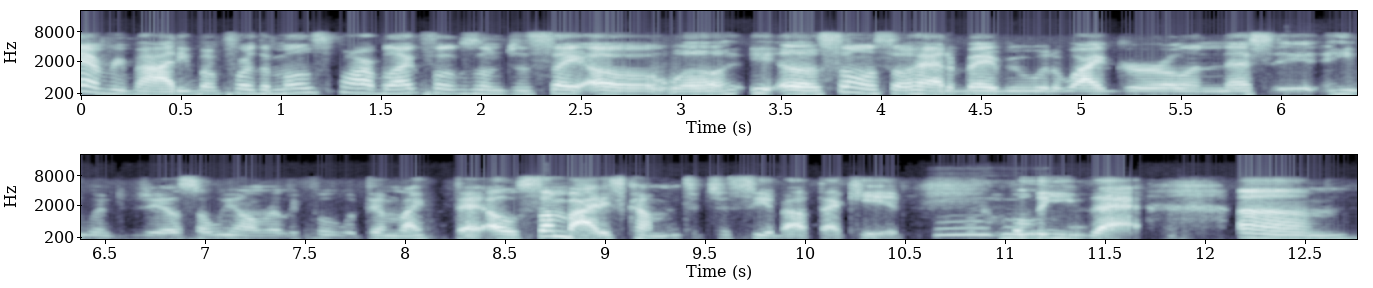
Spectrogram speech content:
everybody, but for the most part, black folks don't just say, "Oh, well, so and so had a baby with a white girl, and that's it. He went to jail, so we don't really fool with them like that." Oh, somebody's coming to, to see about that kid. Mm-hmm. Believe that. Um,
